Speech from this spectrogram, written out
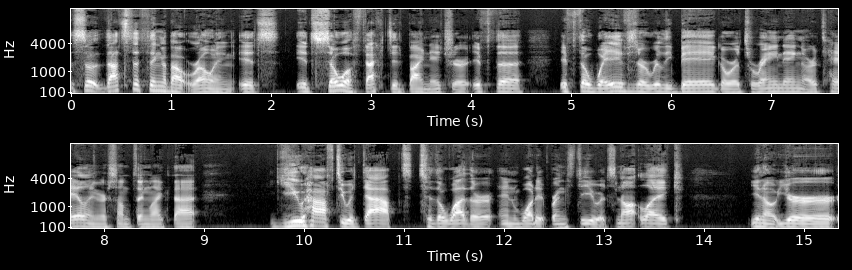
So that's the thing about rowing it's it's so affected by nature if the if the waves are really big or it's raining or tailing or something like that you have to adapt to the weather and what it brings to you. It's not like you know you're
